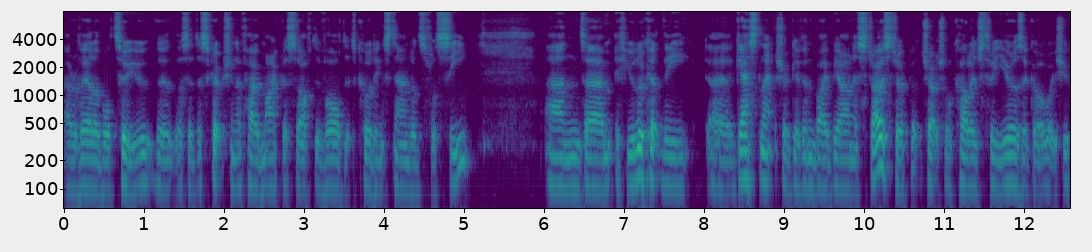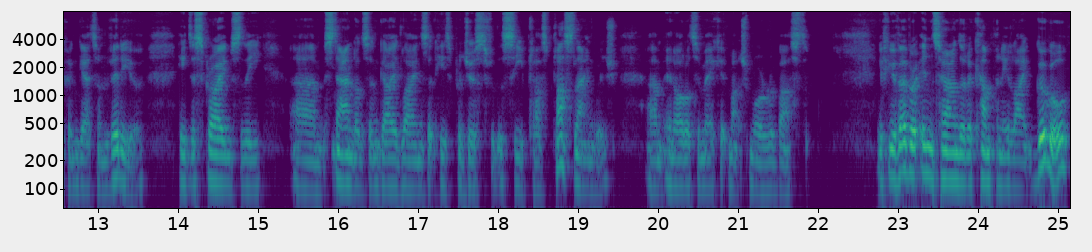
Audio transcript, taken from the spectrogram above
are available to you, there's a description of how Microsoft evolved its coding standards for C. And um, if you look at the uh, guest lecture given by Bjarne Stroustrup at Churchill College three years ago, which you can get on video, he describes the um, standards and guidelines that he's produced for the C++ language um, in order to make it much more robust. If you've ever interned at a company like Google,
